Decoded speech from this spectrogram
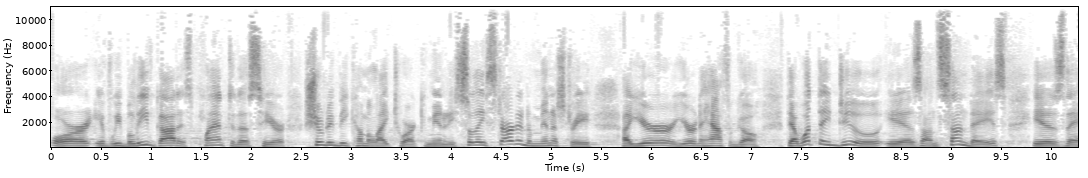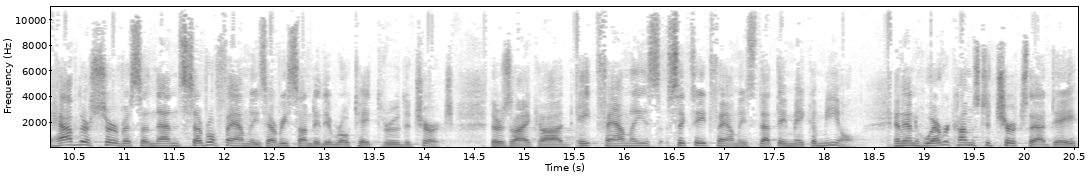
Or if we believe God has planted us here, should we become a light to our community? So they started a ministry a year or a year and a half ago that what they do is on Sundays is they have their service and then several families every Sunday they rotate through the church. There's like uh, eight families, six, eight families that they make a meal. And then whoever comes to church that day,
